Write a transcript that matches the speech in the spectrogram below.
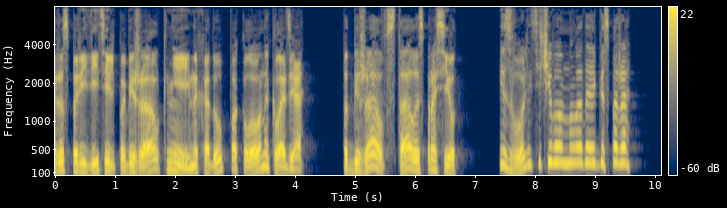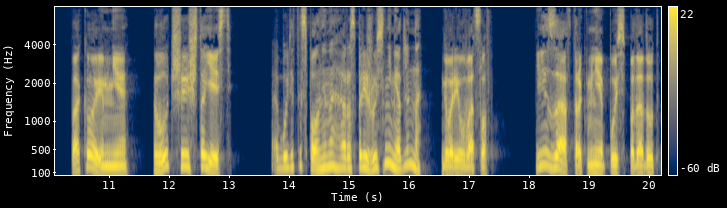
распорядитель побежал к ней, на ходу поклона кладя. Подбежал, встал и спросил, «Изволите чего, молодая госпожа?» «Покой мне. Лучшее, что есть». «Будет исполнено, распоряжусь немедленно», — говорил Вацлав. «И завтрак мне пусть подадут».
